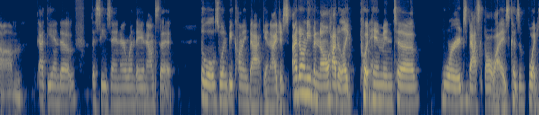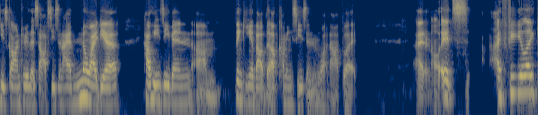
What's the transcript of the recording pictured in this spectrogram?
um, at the end of the season or when they announced that the Wolves wouldn't be coming back. And I just, I don't even know how to like put him into words basketball wise because of what he's gone through this offseason. I have no idea how he's even um, thinking about the upcoming season and whatnot. But I don't know. It's, I feel like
